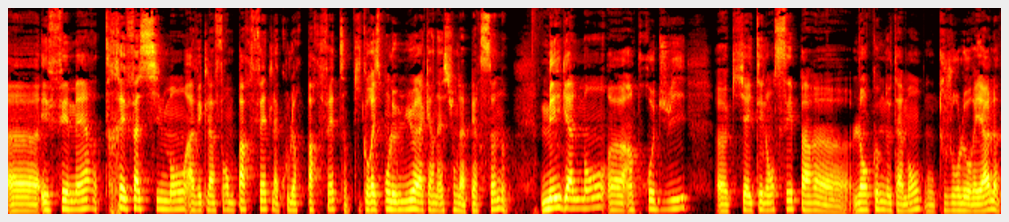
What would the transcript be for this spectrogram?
euh, éphémère très facilement avec la forme parfaite, la couleur parfaite qui correspond le mieux à l'incarnation de la personne, mais également euh, un produit euh, qui a été lancé par euh, Lancôme notamment, donc toujours L'Oréal,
